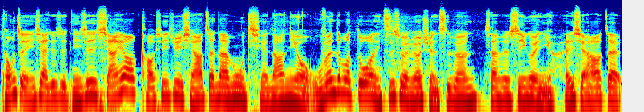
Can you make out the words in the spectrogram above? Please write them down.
统整一下，就是你是想要考戏剧，想要站在幕前，然后你有五分这么多，你之所以没有选四分、三分，是因为你很想要在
